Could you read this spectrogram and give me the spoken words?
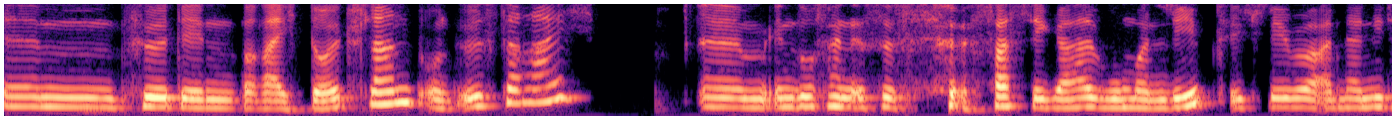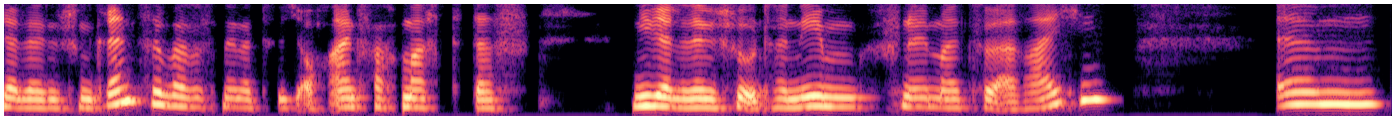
ähm, für den Bereich Deutschland und Österreich. Ähm, insofern ist es fast egal, wo man lebt. Ich lebe an der niederländischen Grenze, was es mir natürlich auch einfach macht, das niederländische Unternehmen schnell mal zu erreichen. Ähm,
